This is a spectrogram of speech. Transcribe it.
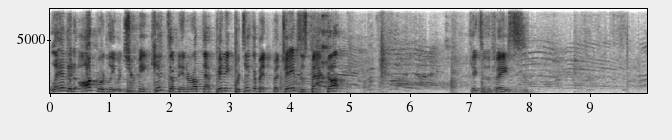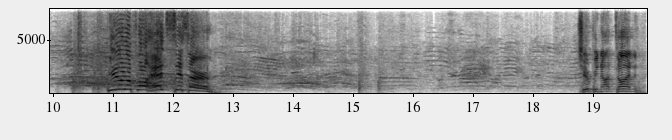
landed awkwardly when Choopy kicked him to interrupt that pinning predicament, but James is back up. Kick to the face. Beautiful head scissor. Choopy not done.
